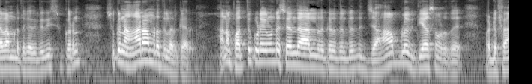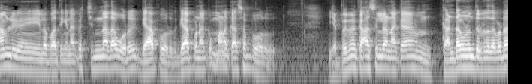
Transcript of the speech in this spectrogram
ஏழாம் இடத்துக்கு அதிபதி சுக்கரன் சுக்கரன் ஆறாம் இடத்துல இருக்கார். ஆனால் பத்து குடையோட சேர்ந்த ஆள் இருக்கிறதுன்றது ஜாபில் வித்தியாசம் வருது. பட் ஃபேமிலியில் பார்த்தீங்கன்னாக்கா சின்னதாக ஒரு கேப் வருது. கேப்புனாக்கா மன கசப்பு வருது. எப்போயுமே காசு இல்லைனாக்கா கண்டவனுன்றதை விட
